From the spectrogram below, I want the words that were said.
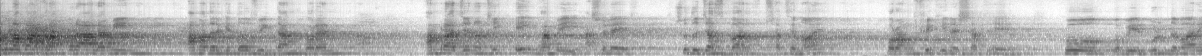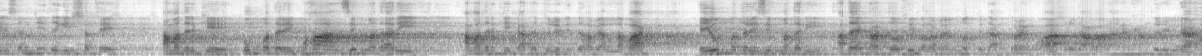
আল্লাহ পাক রব্বুল আলামিন আমাদেরকে তৌফিক দান করেন। আমরা যেন ঠিক এইভাবেই আসলে শুধু জজবার সাথে নয়, বরং ফিকিরের সাথে, খুব গভীর বুর্দবারি সঞ্জিদগির সাথে আমাদেরকে, উম্মতের এই মহান জিম্মাদারি আমাদেরকে কাঁধে তুলে নিতে হবে। আল্লাহ পাক এই উম্মতের এই জিম্মাদারি আদায় করার তৌফিক আলমে উম্মতকে দান করেন। আলহামদুলিল্লাহি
